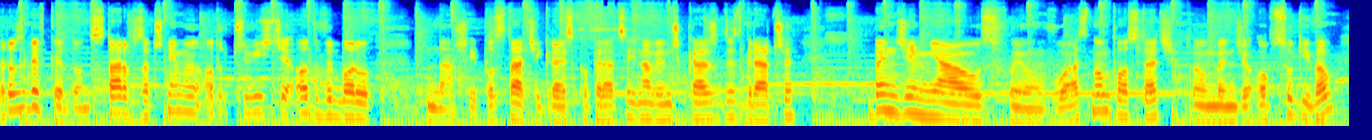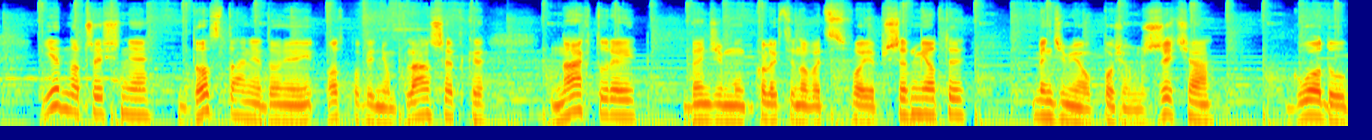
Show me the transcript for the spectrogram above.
Rozgrywkę Don't Starve zaczniemy od, oczywiście od wyboru naszej postaci. Gra jest kooperacyjna, więc każdy z graczy będzie miał swoją własną postać, którą będzie obsługiwał. Jednocześnie dostanie do niej odpowiednią planszetkę, na której będzie mógł kolekcjonować swoje przedmioty, będzie miał poziom życia, głodu,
